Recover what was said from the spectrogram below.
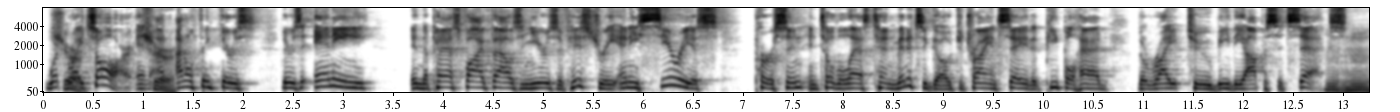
what sure. rights are? And sure. I, I don't think there's there's any in the past five thousand years of history any serious person until the last 10 minutes ago to try and say that people had the right to be the opposite sex mm-hmm.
